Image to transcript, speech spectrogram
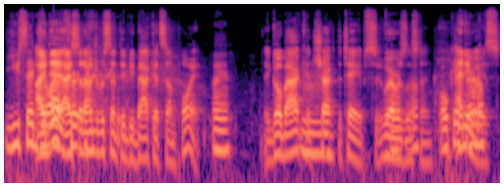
You said I July did. I fir- said 100 percent they'd be back at some point. Oh, yeah. They go back and check the tapes. Whoever's listening. okay. Anyways,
